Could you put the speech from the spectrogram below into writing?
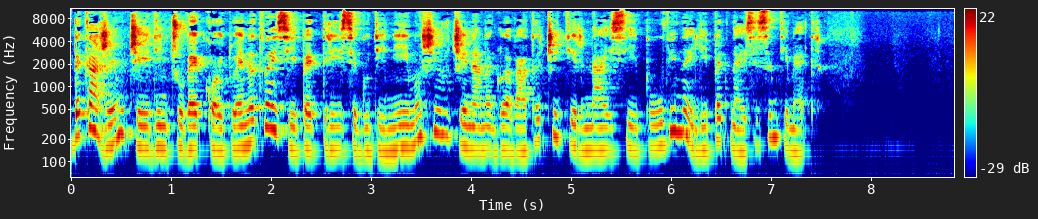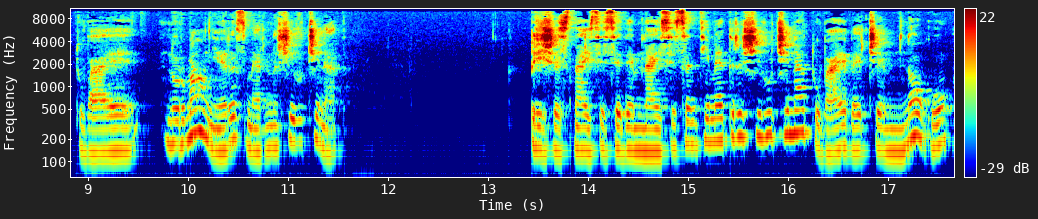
Да кажем, че един човек, който е на 25-30 години, има широчина на главата 14,5 или 15 см. Това е нормалният размер на широчината. При 16-17 см широчина това е вече много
